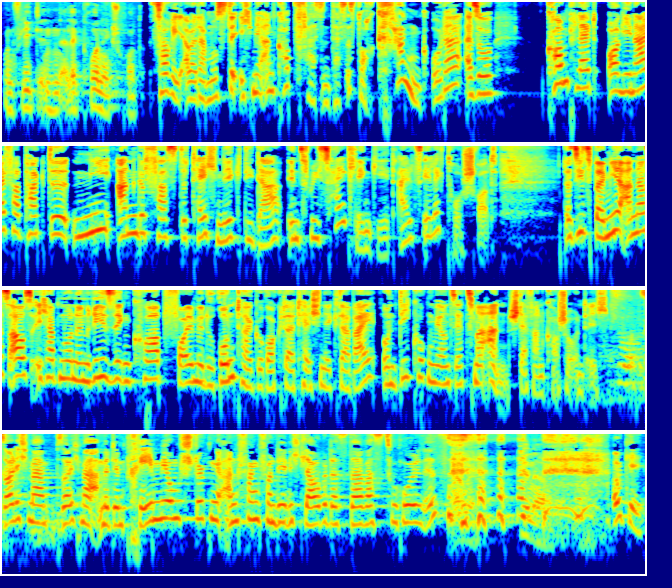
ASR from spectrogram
und fliegt in den Elektronikschrott. Sorry, aber da musste ich mir an den Kopf fassen. Das ist doch krank, oder? Also komplett original verpackte, nie angefasste Technik, die da ins Recycling geht, als Elektroschrott. Da sieht's bei mir anders aus. Ich habe nur einen riesigen Korb voll mit runtergerockter Technik dabei und die gucken wir uns jetzt mal an, Stefan Kosche und ich. So, soll ich mal, soll ich mal mit den Premium-Stücken anfangen, von denen ich glaube, dass da was zu holen ist? genau. okay,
